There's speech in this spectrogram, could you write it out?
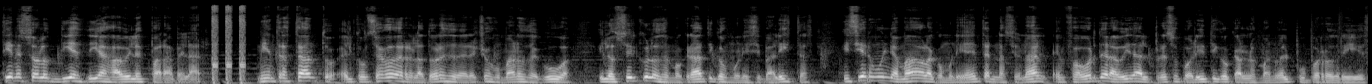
tiene solo 10 días hábiles para apelar. Mientras tanto, el Consejo de Relatores de Derechos Humanos de Cuba y los círculos democráticos municipalistas hicieron un llamado a la comunidad internacional en favor de la vida del preso político Carlos Manuel Pupo Rodríguez,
